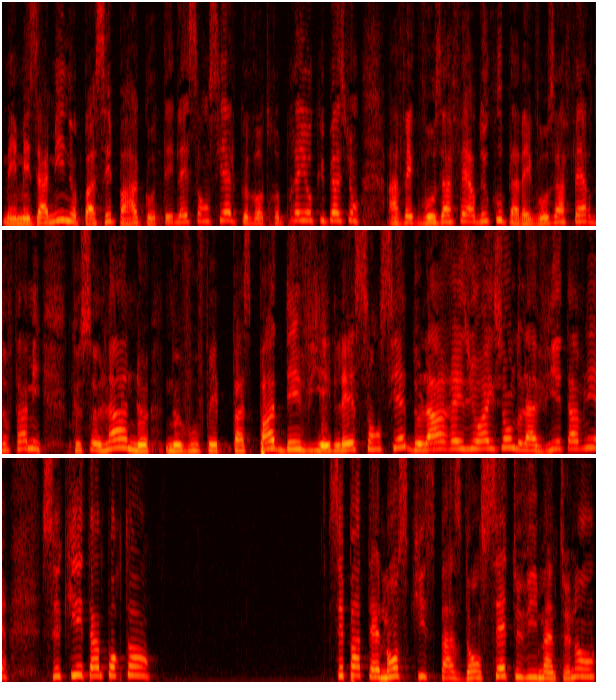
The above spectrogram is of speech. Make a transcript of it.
mais mes amis, ne passez pas à côté de l'essentiel, que votre préoccupation avec vos affaires de couple, avec vos affaires de famille, que cela ne, vous fasse pas dévier l'essentiel de la résurrection, de la vie est à venir. Ce qui est important, n'est pas tellement ce qui se passe dans cette vie maintenant,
